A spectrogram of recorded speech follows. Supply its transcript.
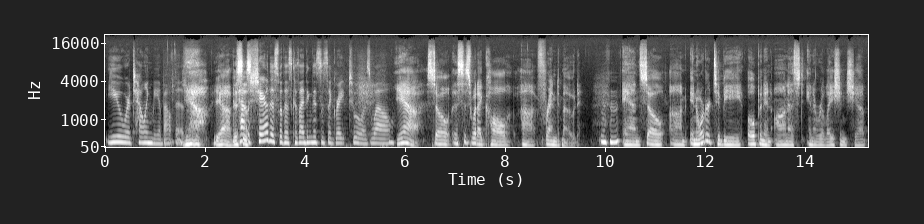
you were telling me about this. Yeah, yeah. This Tell, is share this with us because I think this is a great tool as well. Yeah. So this is what I call uh, friend mode. And so, um, in order to be open and honest in a relationship,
